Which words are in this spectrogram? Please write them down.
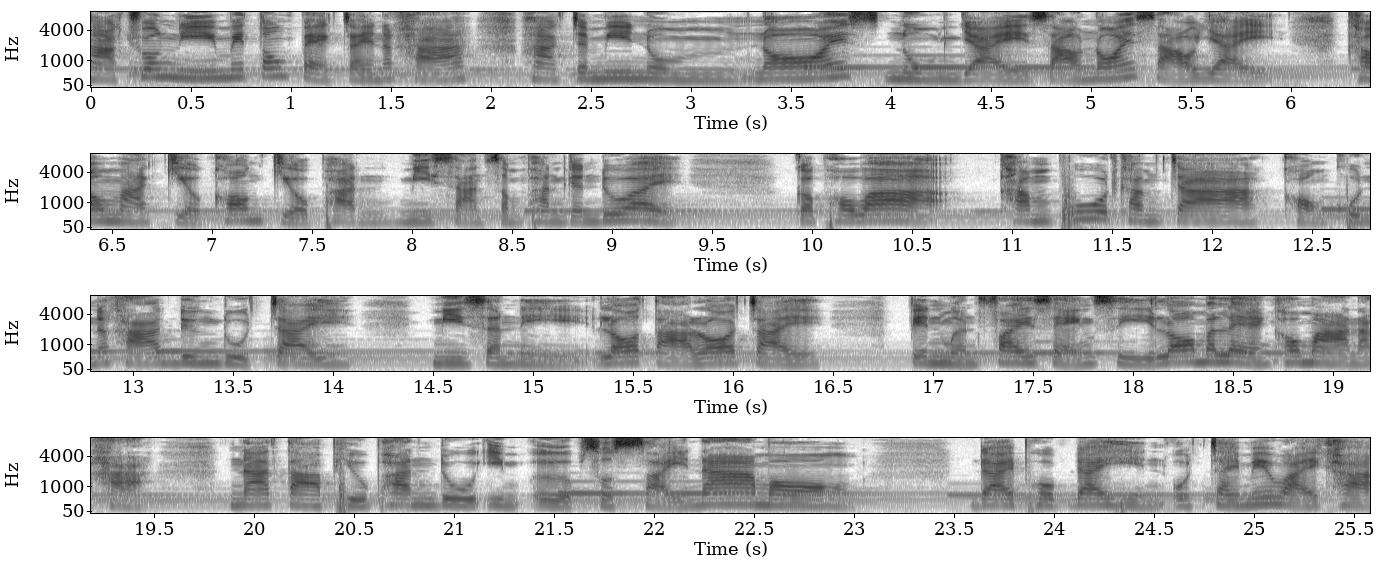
หากช่วงนี้ไม่ต้องแปลกใจนะคะ หากจะมีหนุ่มน้อย หนุ่มใหญ่ สาวน้อยสาวใหญ่ เข้ามาเกี่ยวข้องเกี่ยวพันมีสารสัมพันธ์กันด้วย ก็เพราะว่าคำพูดคำจาของคุณนะคะ ดึงดูดใจ มีเสน่ห์ล่อตาล่อใจ เป็นเหมือนไฟแสงสีล่อแมลงเข้ามานะคะ หน้าตาผิวพรรณดูอิ่มเอิบสดใสหน้ามอง ได้พบได้เห็นอดใจไม่ไหวค่ะ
